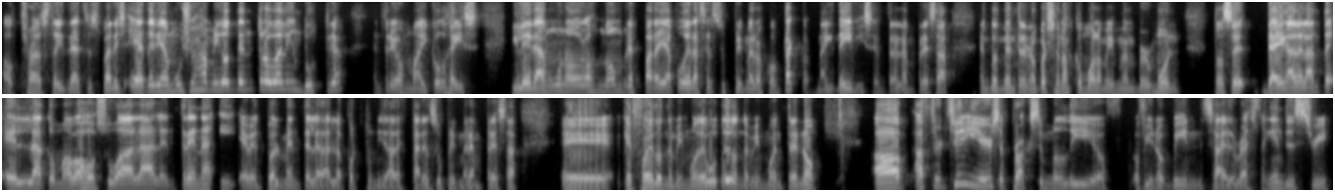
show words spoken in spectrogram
I'll translate that to Spanish. Ella tenía muchos amigos dentro de la industria, entre ellos Michael Hayes, y le dan uno de los nombres para ella poder hacer sus primeros contactos. Mike Davis, entre la empresa en donde entrenó personas como la misma Ember Moon. Entonces, de ahí en adelante, él la toma bajo su ala, la entrena y eventualmente le da la oportunidad de estar en su primera empresa, eh, que fue donde mismo debutó y donde mismo entrenó. Uh, after two years approximately of, of, you know, being inside the wrestling industry,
